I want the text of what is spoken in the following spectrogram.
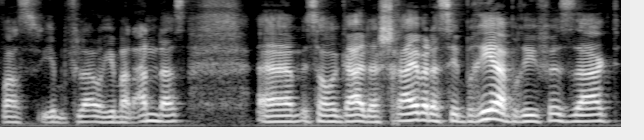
war es vielleicht auch jemand anders, ähm, ist auch egal. Der Schreiber des Hebräerbriefes sagt,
